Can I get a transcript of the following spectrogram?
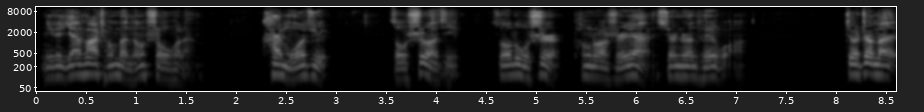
你的研发成本能收回来吗？开模具、走设计、做路试、碰撞实验、宣传推广，就这么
